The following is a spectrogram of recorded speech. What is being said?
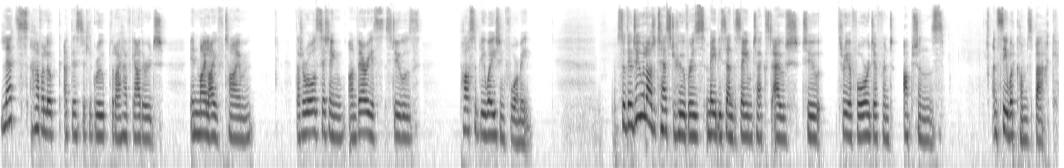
let's have a look at this little group that I have gathered in my lifetime that are all sitting on various stools, possibly waiting for me. So they'll do a lot of tester hoovers, maybe send the same text out to three or four different options and see what comes back.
